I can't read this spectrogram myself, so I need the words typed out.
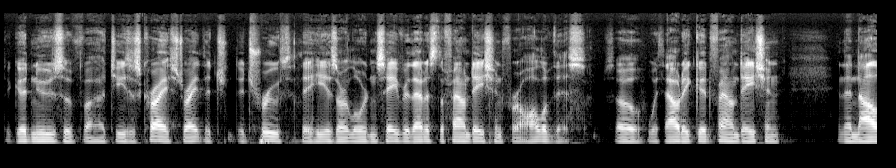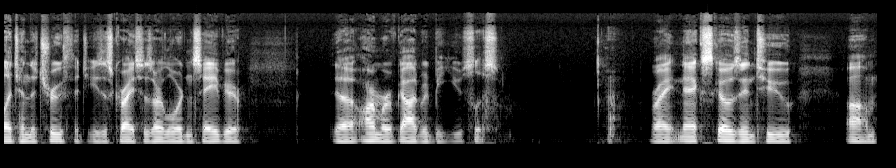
the good news of uh, Jesus Christ, right? The, tr- the truth that He is our Lord and Savior. That is the foundation for all of this. So, without a good foundation and the knowledge and the truth that Jesus Christ is our Lord and Savior, the armor of God would be useless. Right. Next goes into um,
